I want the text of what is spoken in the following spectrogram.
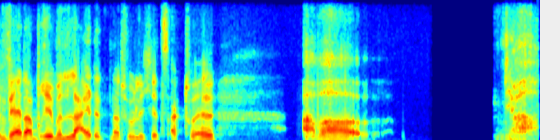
Werder Bremen leidet natürlich jetzt aktuell. Aber ja,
